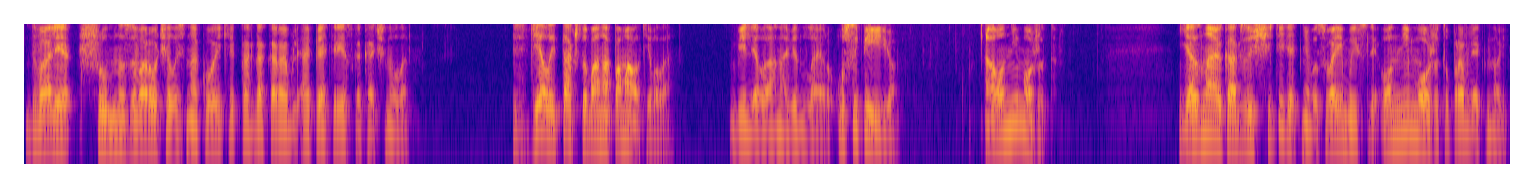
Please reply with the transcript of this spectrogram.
Двали шумно заворочилась на койке, когда корабль опять резко качнула. «Сделай так, чтобы она помалкивала», — велела она Виндлайеру. «Усыпи ее». «А он не может. Я знаю, как защитить от него свои мысли. Он не может управлять мной».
